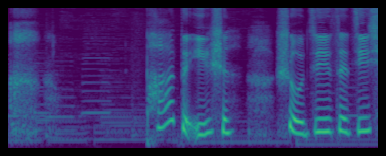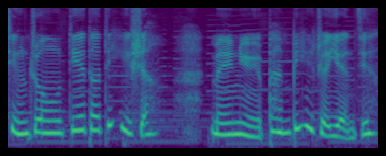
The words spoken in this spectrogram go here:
啪的一声，手机在激情中跌到地上。美女半闭着眼睛，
